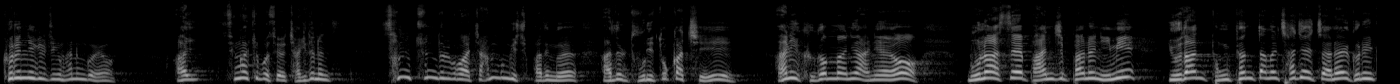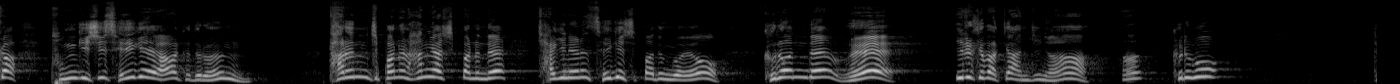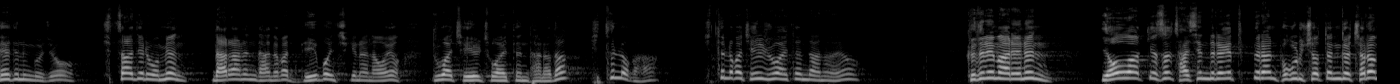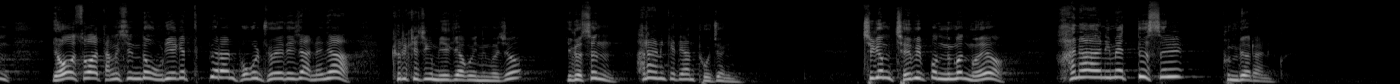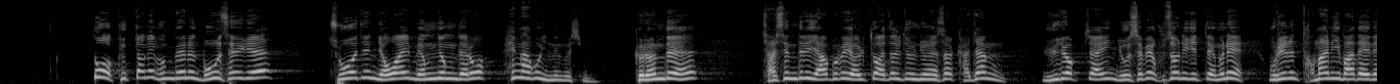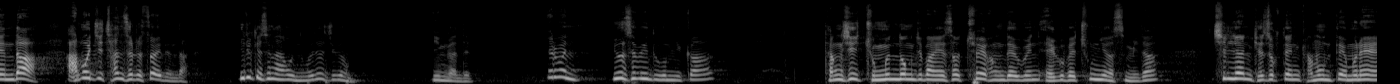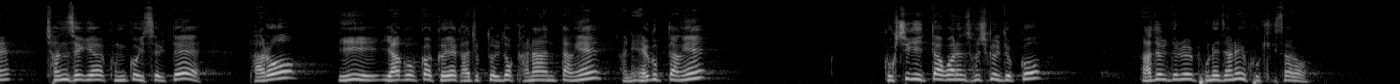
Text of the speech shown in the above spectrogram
그런 얘기를 지금 하는 거예요. 아, 생각해 보세요. 자기들은 삼촌들과 같이 한 분기씩 받은 거예요. 아들 둘이 똑같이. 아니 그것만이 아니에요. 문하세 반지파는 이미 유단 동편 땅을 차지했잖아요. 그러니까 분깃이 세 개야 그들은. 다른 지파는 한 개씩 받는데 자기네는 세 개씩 받은 거예요. 그런데 왜 이렇게밖에 안 주냐? 어? 그리고 대드는 거죠. 14절에 보면 나라는 단어가 네 번씩이나 나와요. 누가 제일 좋아했던 단어다? 히틀러가. 히틀러가 제일 좋아했던 단어예요. 그들의 말에는 여호와께서 자신들에게 특별한 복을 주셨던 것처럼 여호수아 당신도 우리에게 특별한 복을 줘야 되지 않느냐? 그렇게 지금 얘기하고 있는 거죠. 이것은 하나님께 대한 도전입니다. 지금 제비 뽑는 건 뭐예요? 하나님의 뜻을 분별하는 거예요. 또 그 땅의 분배는 모세에게 주어진 여호와의 명령대로 행하고 있는 것입니다. 그런데 자신들이 야곱의 열두 아들들 중에서 가장 유력자인 요셉의 후손이기 때문에 우리는 더 많이 받아야 된다. 아버지 찬스를 써야 된다. 이렇게 생각하고 있는 거죠, 지금 인간들이. 여러분, 요셉이 누굽니까? 당시 중문동 지방에서 최강대국인 애굽의 총리였습니다. 7년 계속된 가뭄 때문에 전 세계가 굶고 있을 때 바로 이 야곱과 그의 가족들도 가나안 땅에 아니 애굽 땅에 곡식이 있다고 하는 소식을 듣고 아들들을 보내잖아요 곡식사로.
